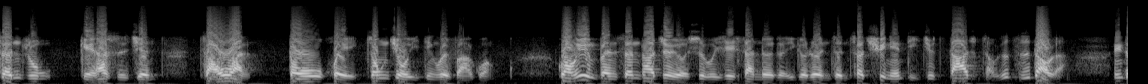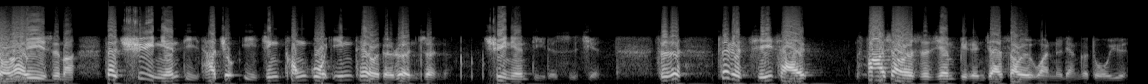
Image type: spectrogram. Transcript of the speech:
珍珠，给它时间，早晚都会，终究一定会发光。广运本身它就有是不是散热的一个认证，在去年底就大家就早就知道了，你懂那个意思吗？在去年底它就已经通过 Intel 的认证了，去年底的时间，只是这个题材。发酵的时间比人家稍微晚了两个多月，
